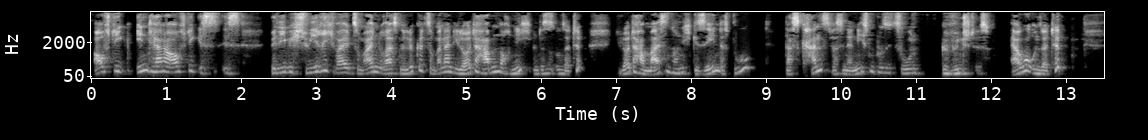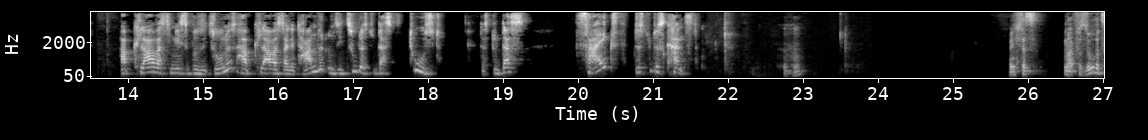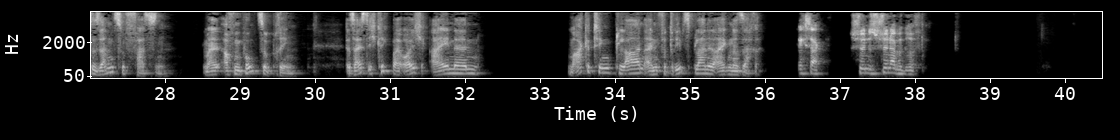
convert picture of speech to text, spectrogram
Aufstieg, interner Aufstieg ist, ist beliebig schwierig, weil zum einen du reißt eine Lücke, zum anderen die Leute haben noch nicht, und das ist unser Tipp, die Leute haben meistens noch nicht gesehen, dass du das kannst, was in der nächsten Position gewünscht ist. Ergo unser Tipp, hab klar, was die nächste Position ist, hab klar, was da getan wird und sieh zu, dass du das tust, dass du das zeigst, dass du das kannst. Mhm. Wenn ich das mal versuche zusammenzufassen, mal auf den Punkt zu bringen, das heißt, ich kriege bei euch einen Marketingplan, einen Vertriebsplan in eigener Sache. Exakt. Schönes, schöner Begriff.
